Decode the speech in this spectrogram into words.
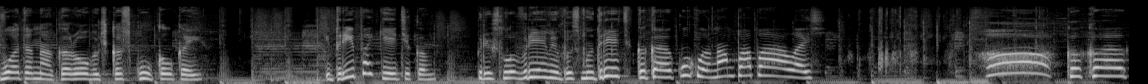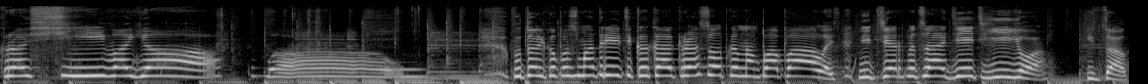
Вот она, коробочка с куколкой. И три пакетика. Пришло время посмотреть, какая кукла нам попалась. А, какая красивая! Вау! Вы только посмотрите, какая красотка нам попалась! Не терпится одеть ее! Итак,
